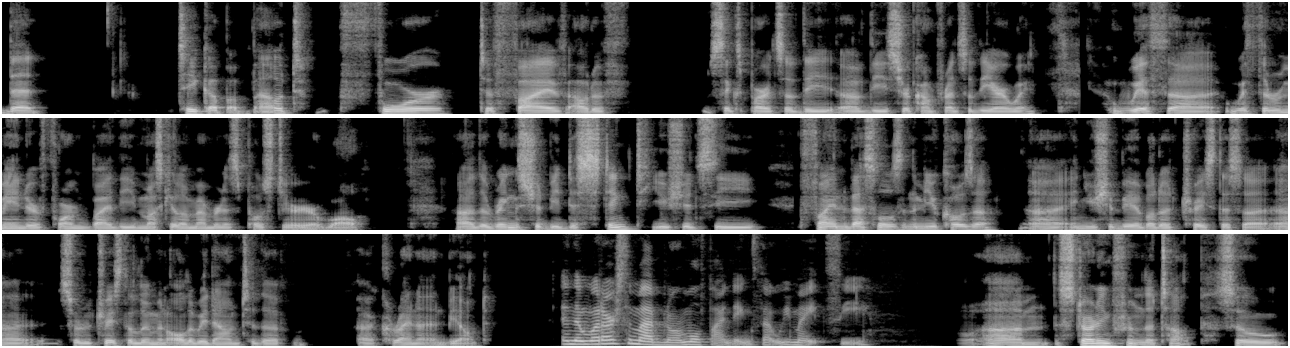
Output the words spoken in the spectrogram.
that take up about four to five out of six parts of the of the circumference of the airway, with uh, with the remainder formed by the muscular membranous posterior wall. Uh, the rings should be distinct. You should see fine vessels in the mucosa, uh, and you should be able to trace this uh, uh, sort of trace the lumen all the way down to the uh, carina and beyond. And then, what are some abnormal findings that we might see? Um, starting from the top, so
